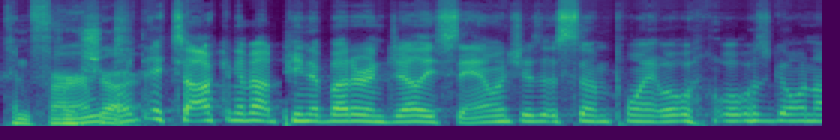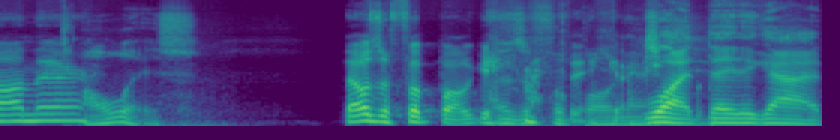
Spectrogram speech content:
Confirmed. sure. Weren't they talking about peanut butter and jelly sandwiches at some point? What, what was going on there? Always. That was a football game. That was a I think, football game. What they got?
